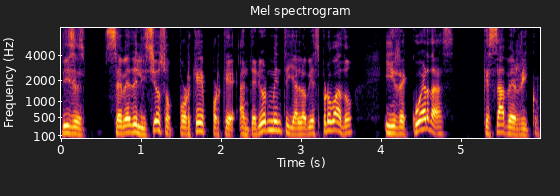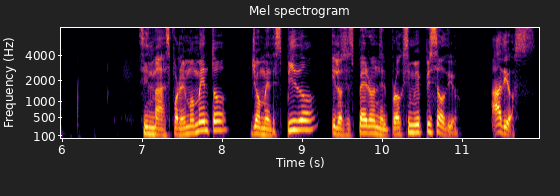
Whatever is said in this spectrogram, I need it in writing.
dices, se ve delicioso. ¿Por qué? Porque anteriormente ya lo habías probado y recuerdas que sabe rico. Sin más por el momento, yo me despido y los espero en el próximo episodio. Adiós.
